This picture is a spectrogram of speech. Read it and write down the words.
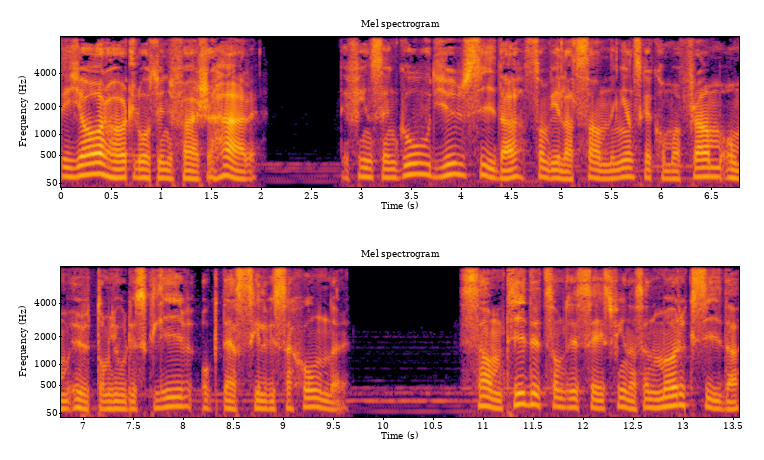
Det jag har hört låter ungefär så här. Det finns en god ljus sida som vill att sanningen ska komma fram om utomjordisk liv och dess civilisationer. Samtidigt som det sägs finnas en mörk sida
